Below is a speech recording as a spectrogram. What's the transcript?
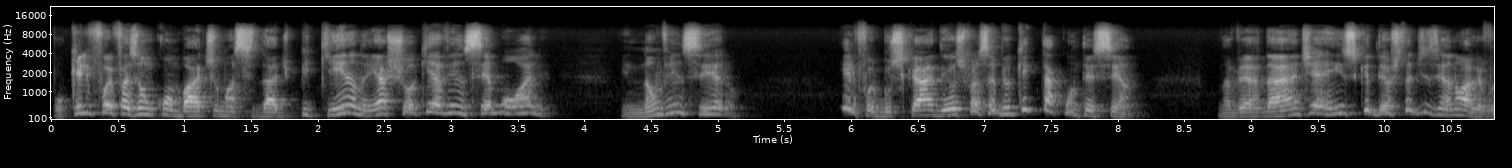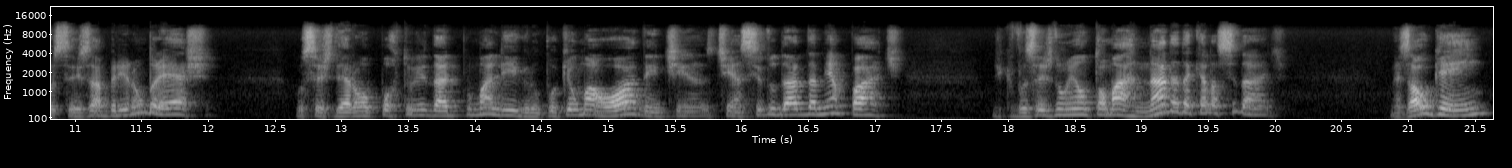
Porque ele foi fazer um combate numa cidade pequena e achou que ia vencer mole. E não venceram. Ele foi buscar a Deus para saber o que está acontecendo. Na verdade, é isso que Deus está dizendo. Olha, vocês abriram brecha. Vocês deram oportunidade para o maligno, porque uma ordem tinha, tinha sido dada da minha parte, de que vocês não iam tomar nada daquela cidade. Mas alguém,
